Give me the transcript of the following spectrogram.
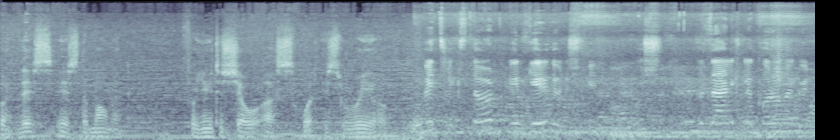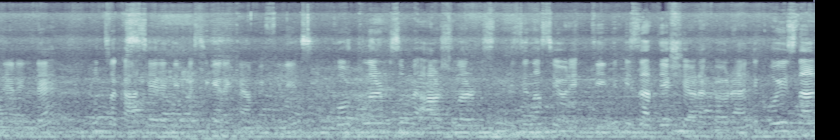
But this is the moment for you to show us what is real. Matrix 4 bir geri dönüş filmi olmuş. Özellikle korona günlerinde mutlaka seyredilmesi gereken bir film. Korkularımızın ve arzularımızın bizi nasıl yönettiğini bizzat yaşayarak öğrendik. O yüzden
